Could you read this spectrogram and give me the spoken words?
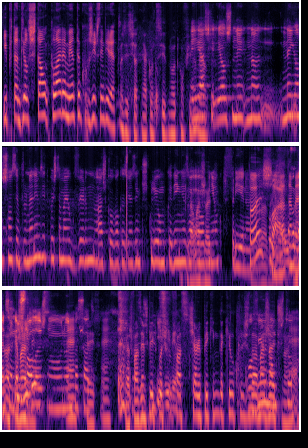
e portanto eles estão claramente a corrigir-se em direto. Mas isso já tinha acontecido no outro confinamento. E acho que eles nem, não, nem eles são sempre unânimes e depois também o governo, acho que houve ocasiões em que escolheu um bocadinho a, a opinião que preferia, não é? Pois, claro, exatamente. Aconteceu nas é escolas no, no é, ano passado. É Eles fazem pico, depois fazem cherry picking daquilo que lhes dá mais jeito, não, não é?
